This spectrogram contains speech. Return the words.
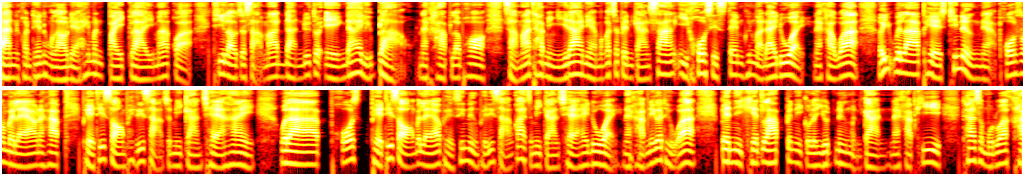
ดันคอนเทนต์ของเราเนี่ยให้มันไปไกลมากกว่า ที่เราจะสามารถดันด้วยตัวเองได้หรือเปล่านะครับแล้วพอสามารถทำอย่างนี้ได้เนี่ยมันก็จะเป็นการสร้าง ecosystem ขึ้นมาได้ด้วยนะครับว่าเฮ้ยเวลาเพจที่1เนี่ยโพสต์ลงไปแล้วนะครับเพจที่ 2 เพจที่ 3 จะมีการแชร์ให้ เวลา โพสต์เพจที่ 2 ไปแล้วเพจที่ 1 เพจที่ 3 ก็อาจจะมีการแชร์ให้ด้วยนะครับนี่ก็ถือว่าเป็นอีกเคล็ดลับเป็นอีกกลยุทธ์หนึ่งเหมือนกันนะครับที่ถ้าสมมุติว่าใคร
